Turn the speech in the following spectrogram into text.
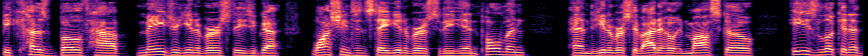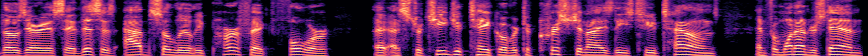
because both have major universities. You've got Washington State University in Pullman and the University of Idaho in Moscow. He's looking at those areas, say this is absolutely perfect for a, a strategic takeover to Christianize these two towns. And from what I understand,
